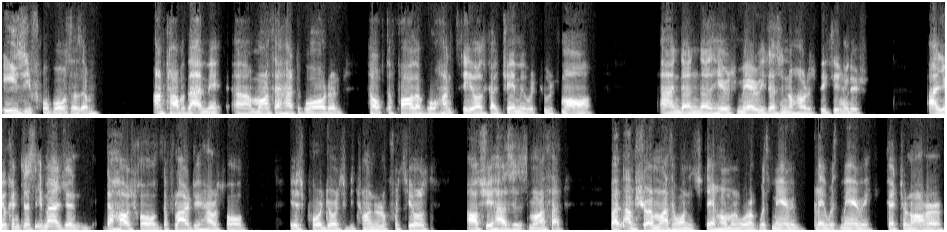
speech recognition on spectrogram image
easy for both of them. On top of that, uh, Martha had to go out and help the father go hunt seals because Jamie was too small. And then uh, here's Mary, doesn't know how to speak English. And you can just imagine the household, the Flaherty household, is poor George to be trying to look for seals all she has is Martha. But I'm sure Martha wanted to stay home and work with Mary, play with Mary, get to know her.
